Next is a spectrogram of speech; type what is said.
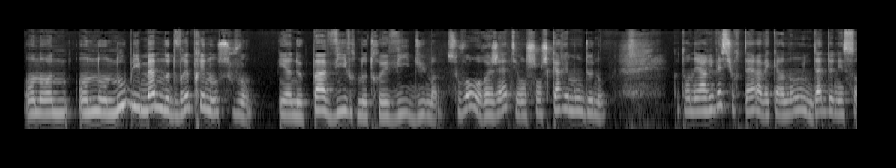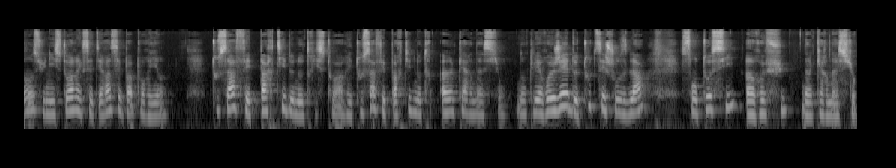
On en, oublie même notre vrai prénom souvent, et à ne pas vivre notre vie d'humain. Souvent on rejette et on change carrément de nom. Quand on est arrivé sur Terre avec un nom, une date de naissance, une histoire, etc., c'est pas pour rien. Tout ça fait partie de notre histoire et tout ça fait partie de notre incarnation. Donc les rejets de toutes ces choses-là sont aussi un refus d'incarnation.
